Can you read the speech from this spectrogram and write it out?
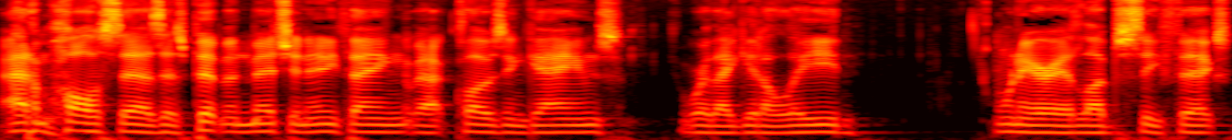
Adam Hall says, Has Pittman mentioned anything about closing games where they get a lead? One area I'd love to see fixed.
